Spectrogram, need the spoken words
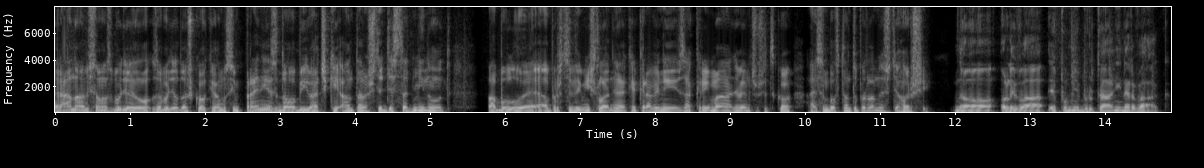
Ráno, aby som ho zbudil, zobudil do školky, ho musím preniesť do obývačky a on tam ešte 10 minút fabuluje a proste vymýšľa nejaké kraviny, zakrýma a neviem čo všetko. A ja som bol v tomto podľa mňa ešte horší. No, Oliva je po mně brutální nervák.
